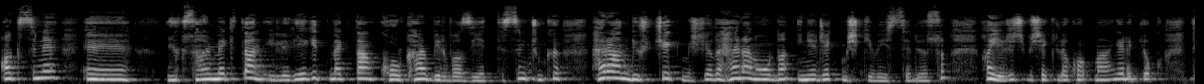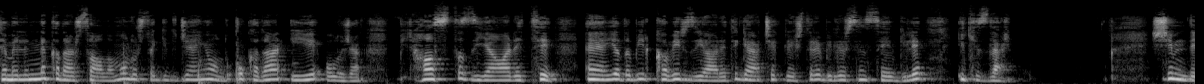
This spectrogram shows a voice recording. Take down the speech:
Aksine eee yükselmekten, ileriye gitmekten korkar bir vaziyettesin. Çünkü her an düşecekmiş ya da her an oradan inecekmiş gibi hissediyorsun. Hayır hiçbir şekilde korkmana gerek yok. Temelin ne kadar sağlam olursa gideceğin yolda o kadar iyi olacak. Bir hasta ziyareti e, ya da bir kabir ziyareti gerçekleştirebilirsin sevgili ikizler. Şimdi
